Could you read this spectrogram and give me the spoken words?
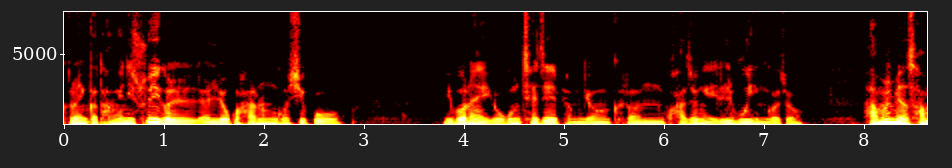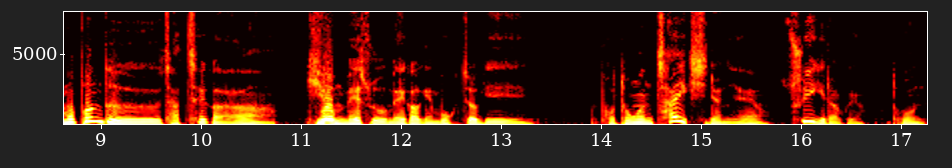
그러니까 당연히 수익을 내려고 하는 것이고 이번에 요금 체제 변경은 그런 과정의 일부인 거죠. 하물며 사모펀드 자체가 기업 매수 매각의 목적이 보통은 차익 실현이에요. 수익이라고요. 돈.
